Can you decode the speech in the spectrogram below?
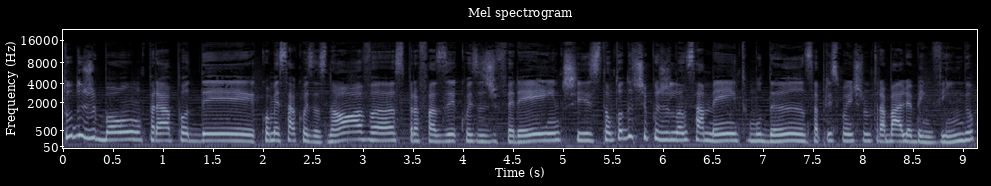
tudo de bom para poder começar coisas novas, para fazer coisas diferentes. Então, todo tipo de lançamento, mudança, principalmente no trabalho, é bem-vindo.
